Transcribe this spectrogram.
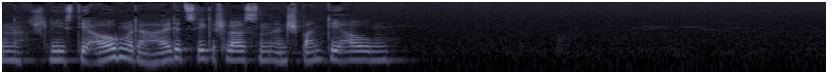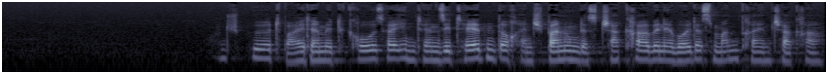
Dann schließt die Augen oder haltet sie geschlossen, entspannt die Augen. Und spürt weiter mit großer Intensität und doch Entspannung das Chakra, wenn ihr wollt, das Mantra im Chakra.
